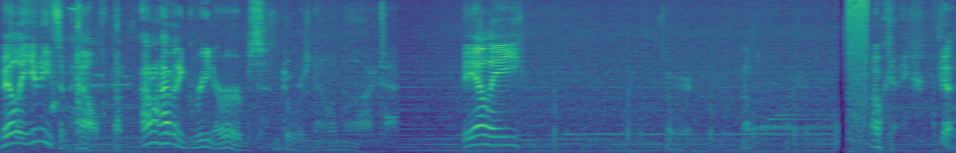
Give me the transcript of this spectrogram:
Billy, you need some health, but I don't have any green herbs. The door's now unlocked. Billy! Over here. Nothing. Okay, good.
